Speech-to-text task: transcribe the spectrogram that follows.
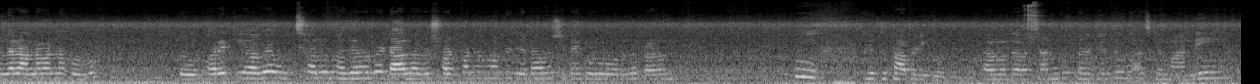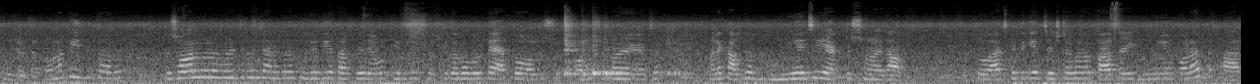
এবার রান্না বান্না করব। তো ঘরে কি হবে? উচ্ছে আলু ভাজা হবে ডাল হবে শর্টকাটের মধ্যে যেটা হবে সেটাই করব বলব কারণ একটু তাড়াতাড়ি করব। তার মধ্যে আবার স্নান করতে হবে যেহেতু আজকে মা নেই পুজোটা তো আমাকেই দিতে হবে। তো সকালবেলা ভেবেছিলাম চান করে পুজো দিয়ে তারপরে যাব কিন্তু সত্যি কথা বলতে এত অলস অলসতা হয়ে গেছে। মানে কালকে ঘুমিয়েছি একটা সময় রাত। তো আজকে থেকে চেষ্টা করো তাড়াতাড়ি ঘুমিয়ে পড়ার আর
